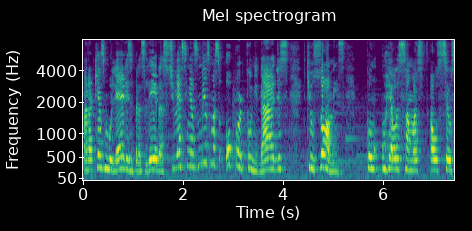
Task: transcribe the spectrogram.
para que as mulheres brasileiras tivessem as mesmas oportunidades que os homens com relação aos, aos seus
